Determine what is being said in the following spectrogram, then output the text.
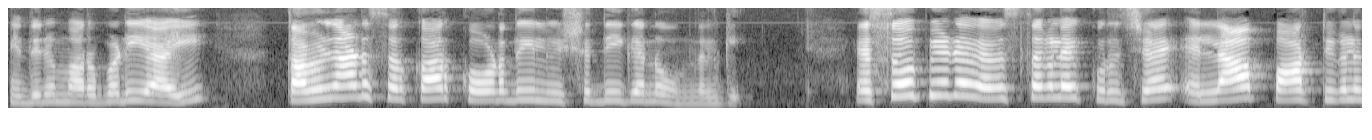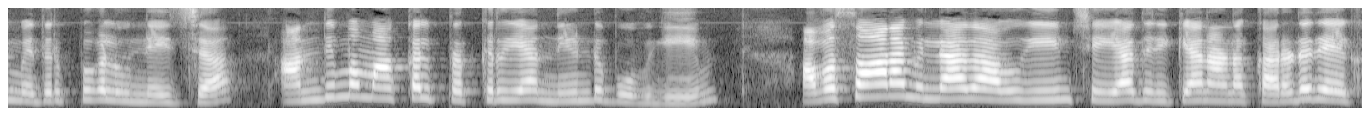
ഇതിനു മറുപടിയായി തമിഴ്നാട് സർക്കാർ കോടതിയിൽ വിശദീകരണവും നൽകി. എസ് ഒ പിയുടെ വ്യവസ്ഥകളെക്കുറിച്ച് എല്ലാ പാർട്ടികളും എതിർപ്പുകൾ ഉന്നയിച്ച അന്തിമമാക്കൽ പ്രക്രിയ നീണ്ടുപോവുകയും അവസാനമില്ലാതാവുകയും ചെയ്യാതിരിക്കാനാണ് കരട് രേഖ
